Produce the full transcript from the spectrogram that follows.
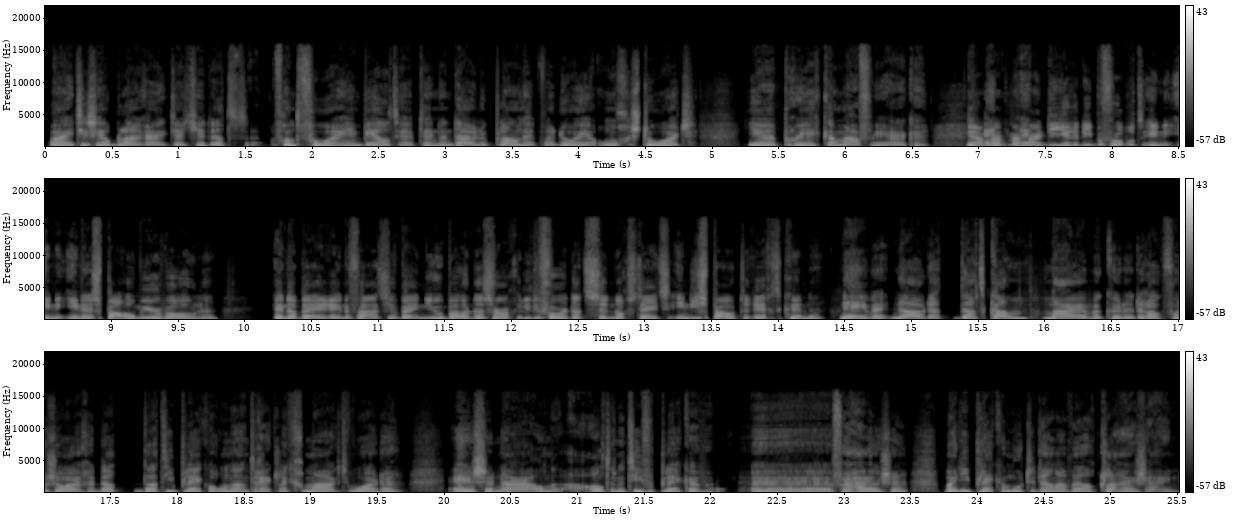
Maar het is heel belangrijk dat je dat van tevoren in beeld hebt en een duidelijk plan hebt waardoor je ongestoord je project kan afwerken. Ja, maar, maar, maar dieren die bijvoorbeeld in, in, in een spouwmuur wonen, en dan bij een renovatie of bij een nieuwbouw, dan zorgen jullie ervoor dat ze nog steeds in die spouw terecht kunnen? Nee, we, nou dat, dat kan. Maar we kunnen er ook voor zorgen dat, dat die plekken onaantrekkelijk gemaakt worden. En ze naar alternatieve plekken uh, verhuizen. Maar die plekken moeten dan al wel klaar zijn.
